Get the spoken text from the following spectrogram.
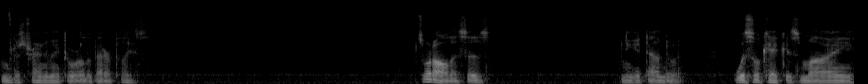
I'm just trying to make the world a better place. That's what all this is. When you get down to it. Whistlekick is my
